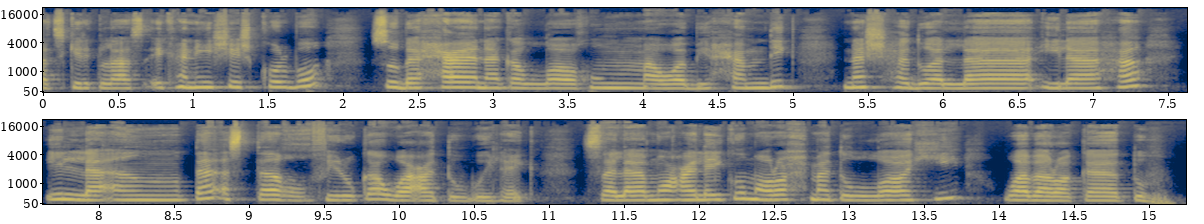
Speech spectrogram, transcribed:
আজকের ক্লাস এখানেই শেষ করব। সুবাহানাকা আল্লাহুম্মা ওয়া বিহামদিক। নাশহাদু আল্লা ইলাহা ইল্লা আনতা আস্তাগফিরুকা ওয়া আতুবু ইলাইক সালামু আলাইকুম ওয়া রাহমাতুল্লাহি ওয়া বারাকাতুহু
